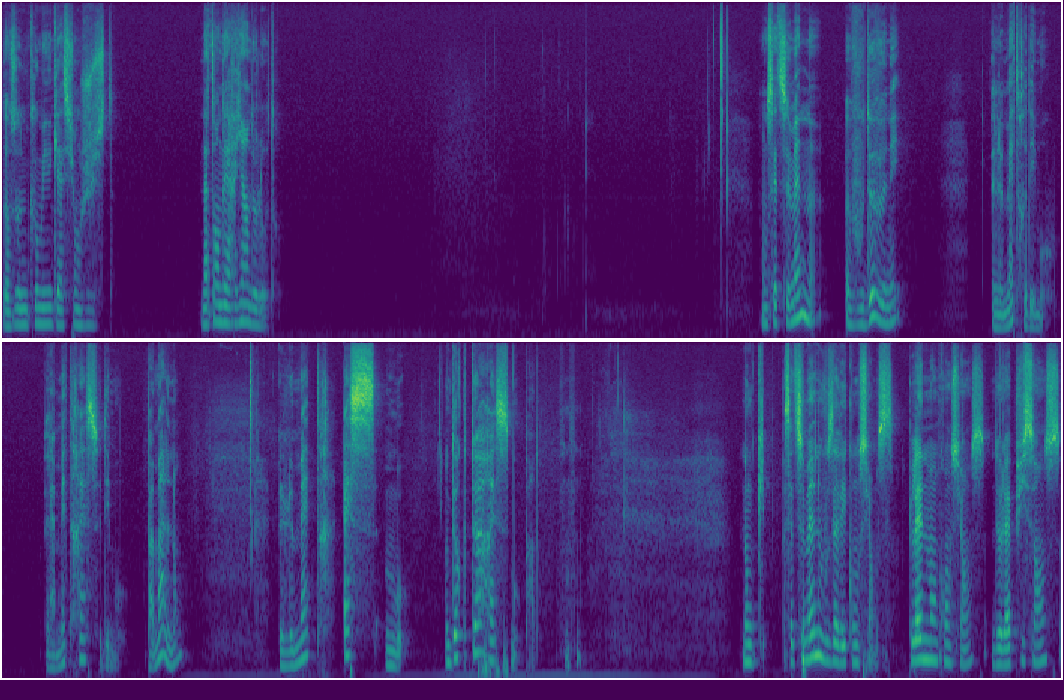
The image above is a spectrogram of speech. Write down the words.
dans une communication juste. N'attendez rien de l'autre. Cette semaine, vous devenez le maître des mots, la maîtresse des mots. Pas mal, non? Le maître S mots. Docteur Esmo, pardon. Donc, cette semaine, vous avez conscience, pleinement conscience de la puissance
